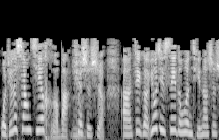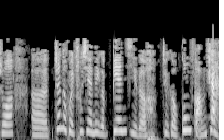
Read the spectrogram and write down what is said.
我觉得相结合吧，确实是啊。这个 UGC 的问题呢，是说。呃，真的会出现那个编辑的 这个攻防战，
